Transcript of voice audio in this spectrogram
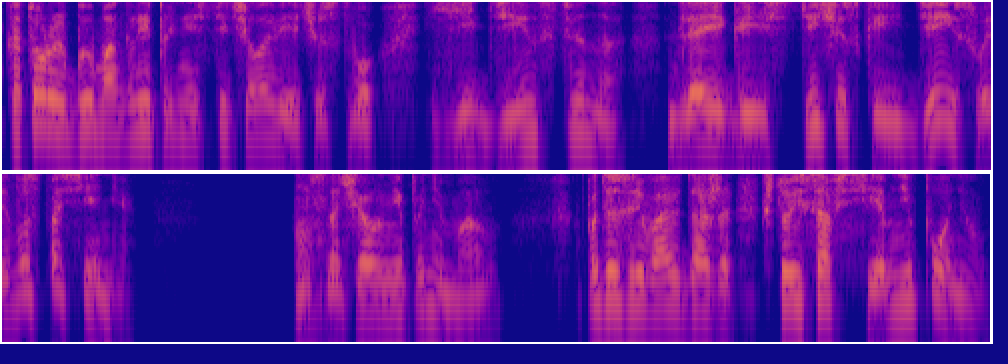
которые бы могли принести человечеству, единственно для эгоистической идеи своего спасения. Он сначала не понимал, подозреваю даже, что и совсем не понял.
